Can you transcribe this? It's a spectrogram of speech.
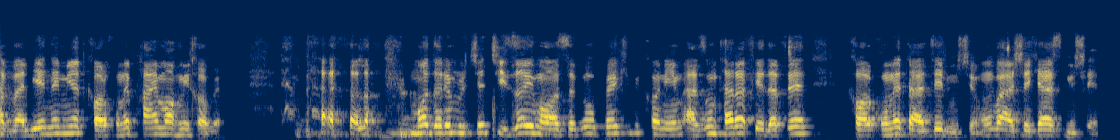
اولیه نمیاد کارخونه پنج ماه میخوابه. حالا ما داریم رو چه چیزایی محاسبه و فکر می‌کنیم؟ از اون طرف یه دفعه کارخونه تعطیل میشه اون ورشکست میشه.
